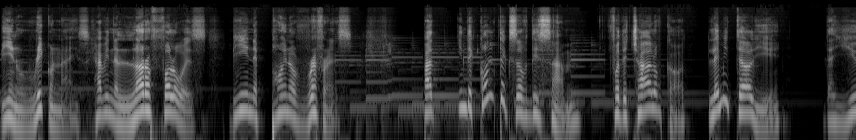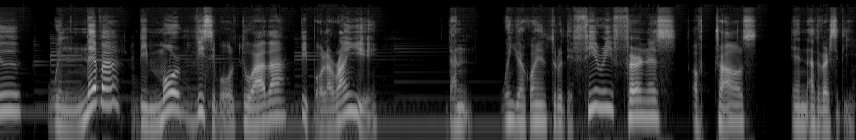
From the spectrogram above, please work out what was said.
being recognized, having a lot of followers, being a point of reference. But in the context of this psalm, for the child of God, let me tell you that you will never be more visible to other people around you than when you are going through the fiery furnace of trials in adversity.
